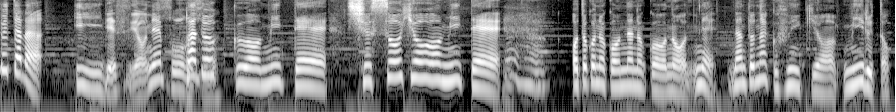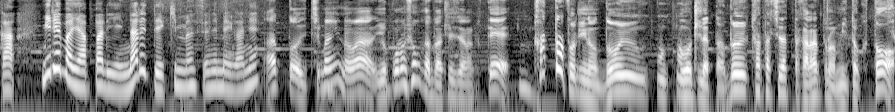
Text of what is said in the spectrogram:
べたらいいですよね。ね。パドックを見て出走表を見て男の子女の子のねなんとなく雰囲気を見るとか見ればやっぱり慣れてきますよね目がね。あと一番いいのは横の評価だけじゃなくて、勝った時のどういう動きだったどういう形だったかなっていうのを見とくと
